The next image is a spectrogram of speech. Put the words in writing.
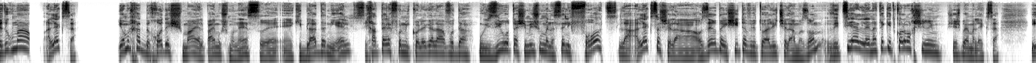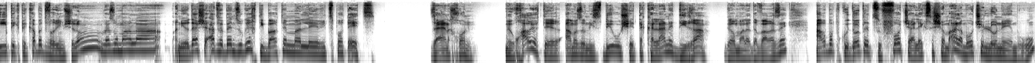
לדוגמה, אלקסה. יום אחד בחודש מאי 2018 אה, קיבלה דניאל שיחת טלפון מקולגה לעבודה. הוא הזהיר אותה שמישהו מנסה לפרוץ לאלקסה של העוזרת האישית הווירטואלית של אמזון, והציע לנתק את כל המכשירים שיש בהם אלקסה. היא פקפקה בדברים שלו, ואז הוא אמר לה, אני יודע שאת ובן זוגך דיברתם על אה, רצפות עץ. זה היה נכון. מאוחר יותר, אמזון הסבירו שתקלה נדירה גרמה לדבר הזה, ארבע פקודות רצופות שאלקסה שמעה למרות שלא נאמרו.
